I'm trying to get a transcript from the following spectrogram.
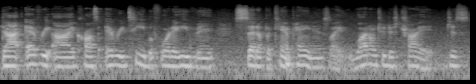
dot every I, cross every T before they even set up a campaign. And it's like, why don't you just try it? Just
